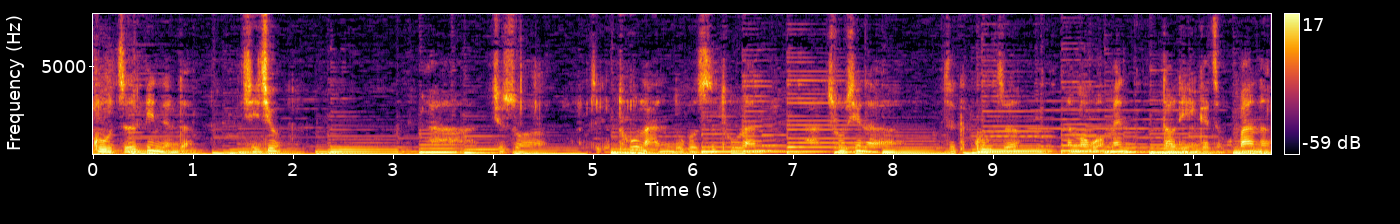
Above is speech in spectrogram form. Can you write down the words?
骨折病人的急救啊，就说这个突然，如果是突然啊出现了这个骨折，那么我们到底应该怎么办呢？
